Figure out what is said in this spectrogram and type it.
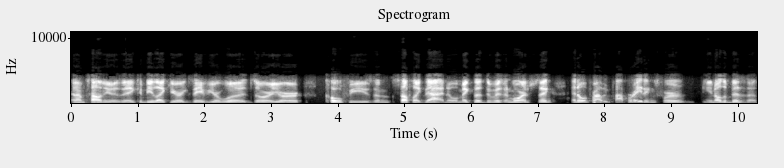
And I'm telling you, it could be like your Xavier Woods or your Kofi's and stuff like that, and it will make the division more interesting, and it will probably pop ratings for you know the business.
